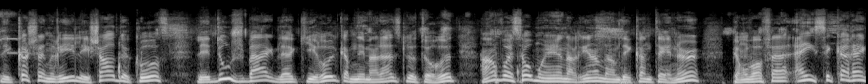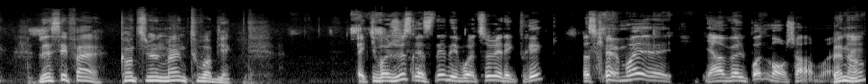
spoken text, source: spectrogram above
les cochonneries, les chars de course, les douchebags là, qui roulent comme des malades sur l'autoroute. Envoie ça au Moyen-Orient dans des containers, puis on va faire, hey, c'est correct, laissez faire. Continuez de même, tout va bien. Fait qu'il va juste rester des voitures électriques. Parce que moi, ils en veulent pas de mon char, moi. Ben non,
